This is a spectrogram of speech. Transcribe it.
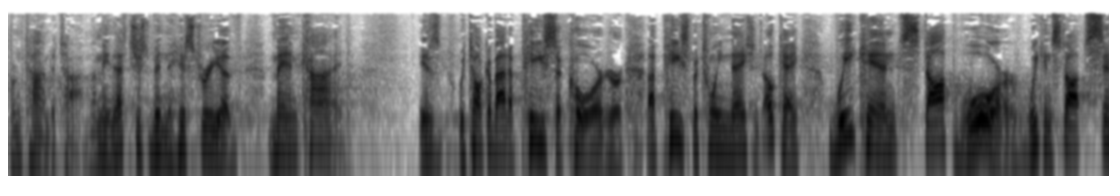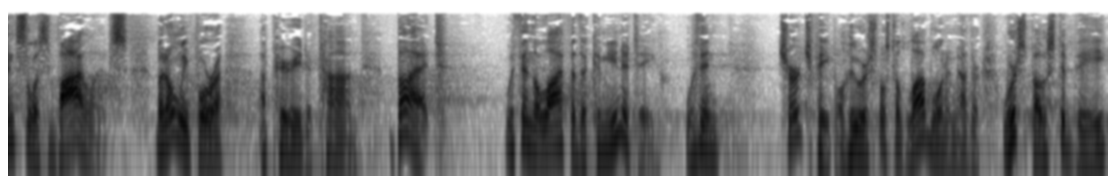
from time to time. I mean, that's just been the history of mankind. Is we talk about a peace accord or a peace between nations. Okay, we can stop war. We can stop senseless violence, but only for a, a period of time. But within the life of the community, within church people who are supposed to love one another, we're supposed to be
